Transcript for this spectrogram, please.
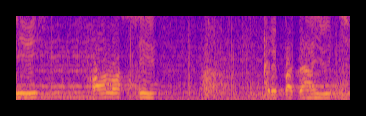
си холоси препадајуќи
